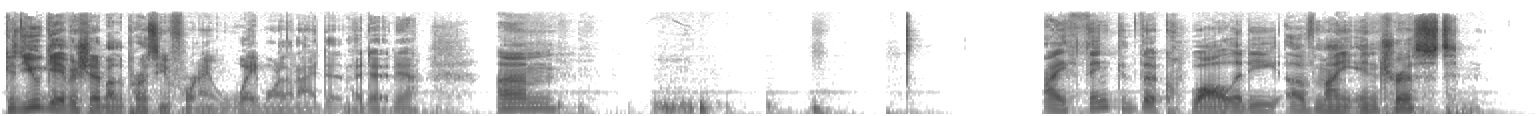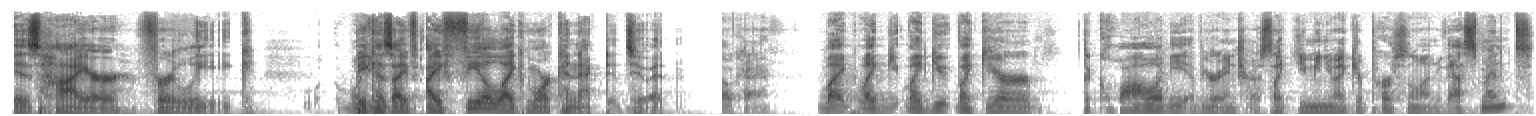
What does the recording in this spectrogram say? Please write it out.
Because you gave a shit about the pro scene of Fortnite way more than I did. I did, yeah. Um I think the quality of my interest is higher for League What do you- because I I feel like more connected to it. Okay. Like like like you like your the quality of your interest. Like you mean you like your personal investment?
